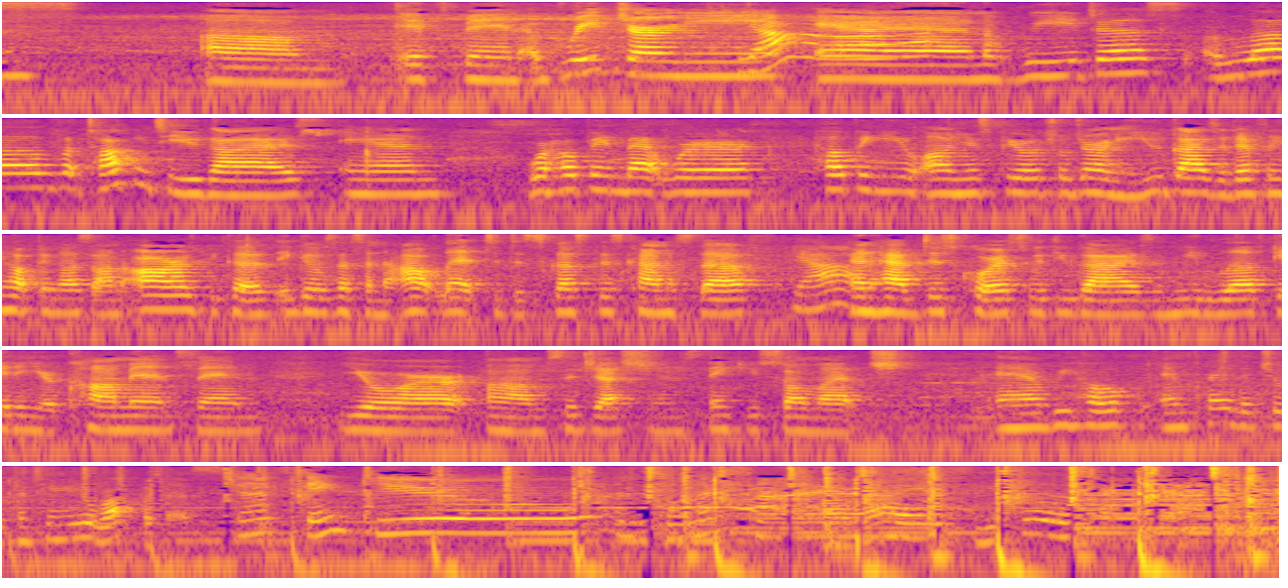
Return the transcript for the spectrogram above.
Um, it's been a great journey, Yeah. and we just love talking to you guys. And we're hoping that we're helping you on your spiritual journey. You guys are definitely helping us on ours because it gives us an outlet to discuss this kind of stuff Yeah. and have discourse with you guys. And we love getting your comments and your um, suggestions. Thank you so much. And we hope and pray that you'll continue to rock with us. yes, thank you. Until next time. Bye. See you soon.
